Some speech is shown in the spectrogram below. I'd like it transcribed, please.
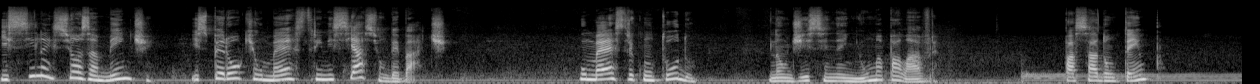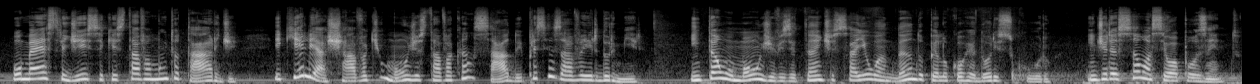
e silenciosamente esperou que o mestre iniciasse um debate. O mestre, contudo, não disse nenhuma palavra. Passado um tempo, o mestre disse que estava muito tarde e que ele achava que o monge estava cansado e precisava ir dormir. Então o monge visitante saiu andando pelo corredor escuro, em direção a seu aposento.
